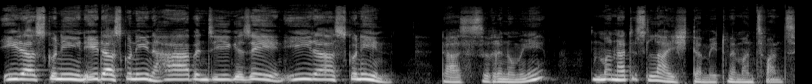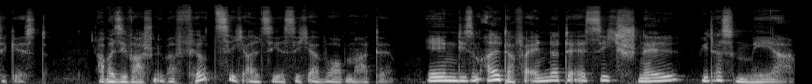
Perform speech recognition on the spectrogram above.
Ida Skunin, Ida Skunin, haben Sie gesehen, Ida Skunin. Das Renommee? Man hat es leicht damit, wenn man 20 ist. Aber sie war schon über 40, als sie es sich erworben hatte. In diesem Alter veränderte es sich schnell wie das Meer.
